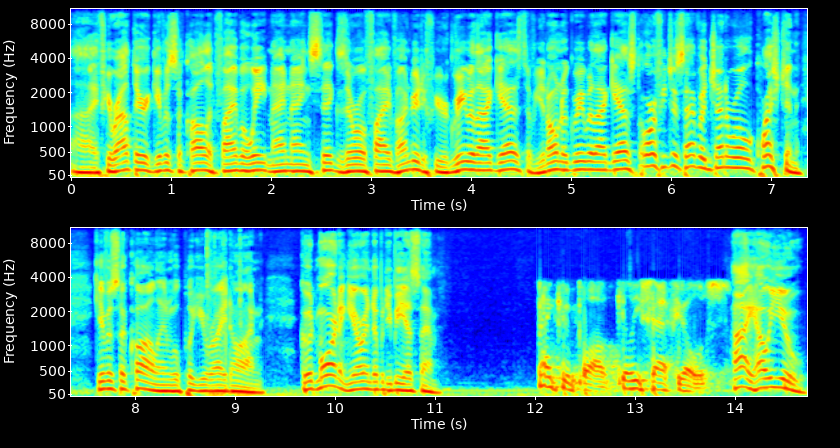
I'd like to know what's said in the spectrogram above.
Uh, if you're out there, give us a call at 508 996 0500. If you agree with our guest, if you don't agree with our guest, or if you just have a general question, give us a call and we'll put you right on. Good morning. You're on WBSM. Thank you, Paul. Gilly Safiolos. Hi, how are you?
